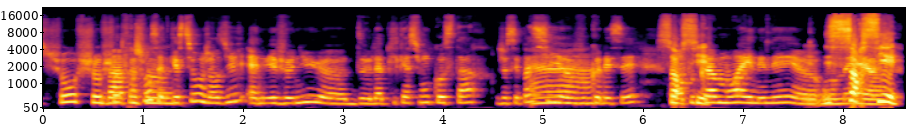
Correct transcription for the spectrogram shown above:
Chaud, chaud, chaud. bah, franchement, cette question aujourd'hui, elle lui est venue euh, de l'application CoStar. Je sais pas si euh, Ah. vous connaissez. Sorcier. En tout cas, moi et Néné, euh, on est, euh, sorciers.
